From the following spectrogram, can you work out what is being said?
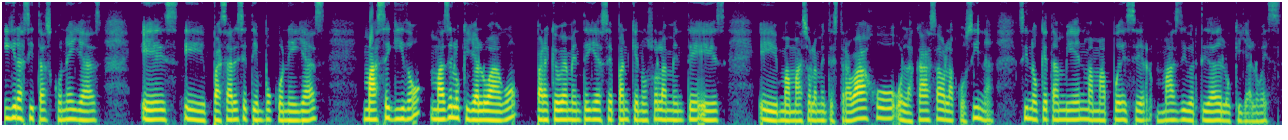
ir a citas con ellas, es eh, pasar ese tiempo con ellas más seguido, más de lo que ya lo hago, para que obviamente ellas sepan que no solamente es eh, mamá, solamente es trabajo o la casa o la cocina, sino que también mamá puede ser más divertida de lo que ya lo es.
